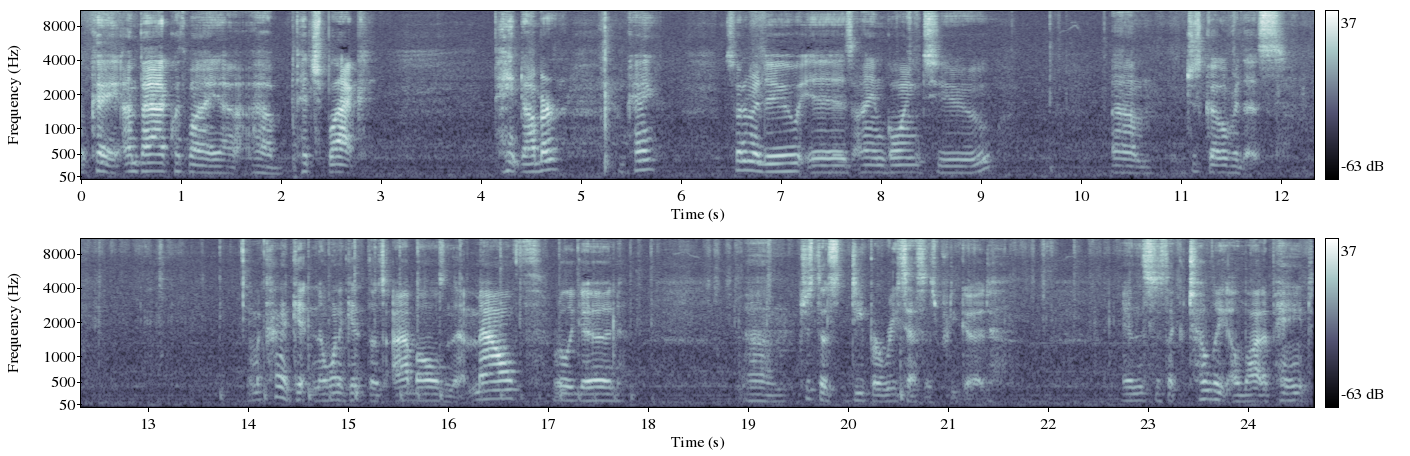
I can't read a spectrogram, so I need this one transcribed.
Okay, I'm back with my uh, uh, pitch black paint dauber. Okay, so what I'm going to do is I am going to um, just go over this. I'm kind of getting, I want to get those eyeballs and that mouth really good. Um, just those deeper recesses pretty good. And this is like totally a lot of paint.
